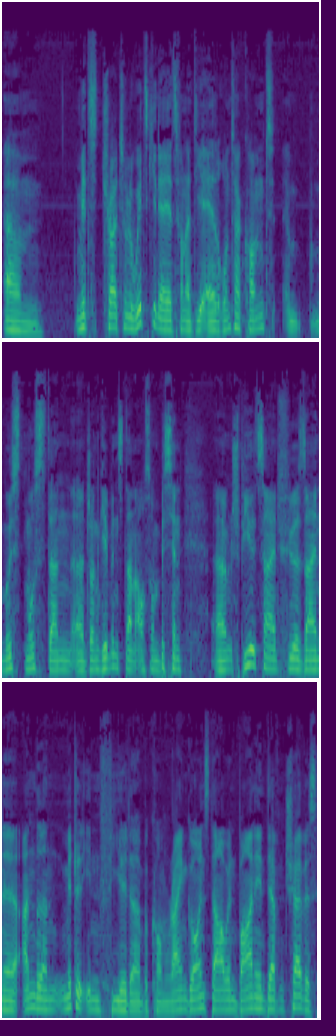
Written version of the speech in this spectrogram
Ähm, mit Troy Tulowitzki, der jetzt von der DL runterkommt, ähm, muss, muss dann äh, John Gibbons dann auch so ein bisschen ähm, Spielzeit für seine anderen Mittelinfielder bekommen. Ryan Goins, Darwin Barney, Devin Travis,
